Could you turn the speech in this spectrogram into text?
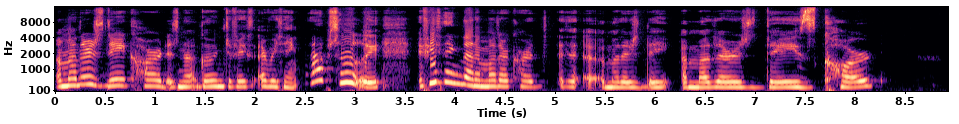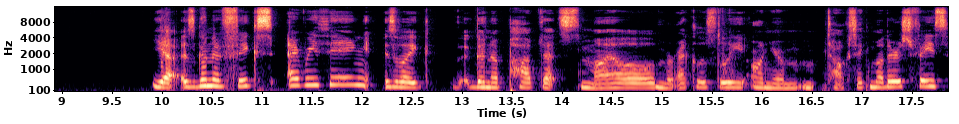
A Mother's Day card is not going to fix everything. Absolutely. If you think that a mother card, a Mother's Day, a Mother's Day's card, yeah, is gonna fix everything, is like gonna pop that smile miraculously on your toxic mother's face,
